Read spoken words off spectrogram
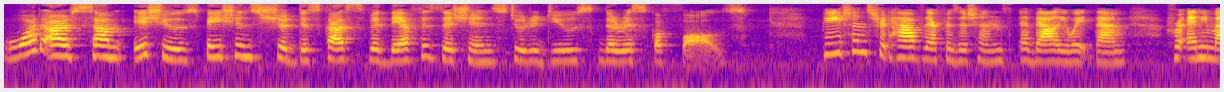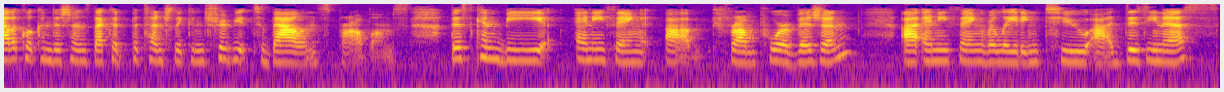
What are some issues patients should discuss with their physicians to reduce the risk of falls? Patients should have their physicians evaluate them for any medical conditions that could potentially contribute to balance problems. This can be anything um, from poor vision, uh, anything relating to uh, dizziness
